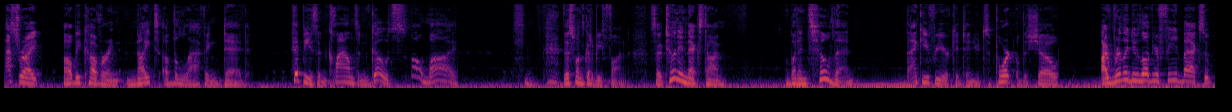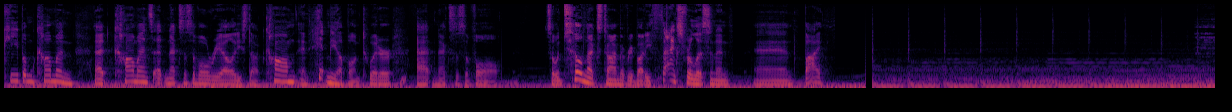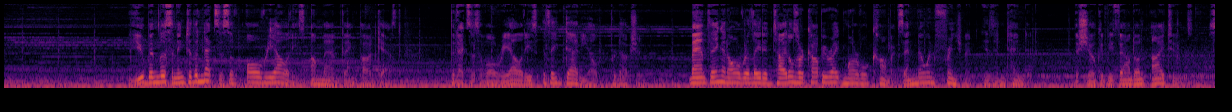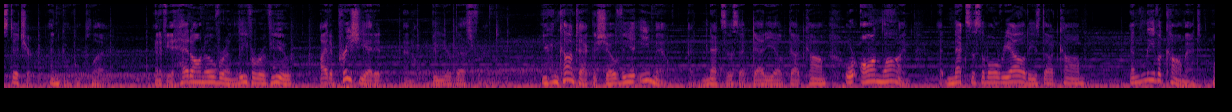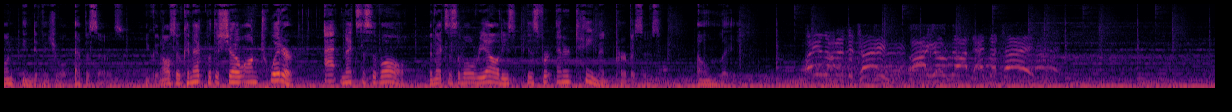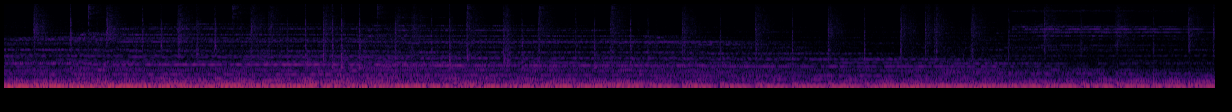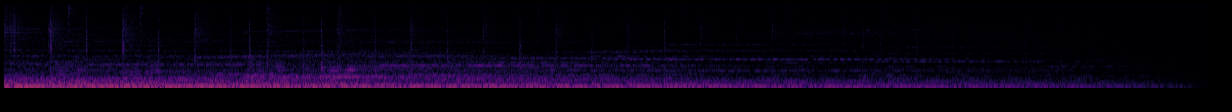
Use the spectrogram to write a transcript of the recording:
That's right, I'll be covering Night of the Laughing Dead. Hippies and clowns and ghosts, oh my. this one's going to be fun. So tune in next time. But until then, thank you for your continued support of the show. I really do love your feedback, so keep them coming at comments at nexusofallrealities.com and hit me up on Twitter at nexusofall. So until next time, everybody, thanks for listening, and bye. You've been listening to the Nexus of All Realities, a Man Thing podcast. The Nexus of All Realities is a Daddy Elf production. Man Thing and all related titles are copyright Marvel Comics, and no infringement is intended. The show can be found on iTunes, Stitcher, and Google Play. And if you head on over and leave a review, I'd appreciate it, and I'll be your best friend. You can contact the show via email at nexus at daddyelf.com or online at nexusofallrealities.com and leave a comment on individual episodes. You can also connect with the show on Twitter at Nexus of All. The Nexus of All Realities is for entertainment purposes only. Are you not entertained? Are you not entertained?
